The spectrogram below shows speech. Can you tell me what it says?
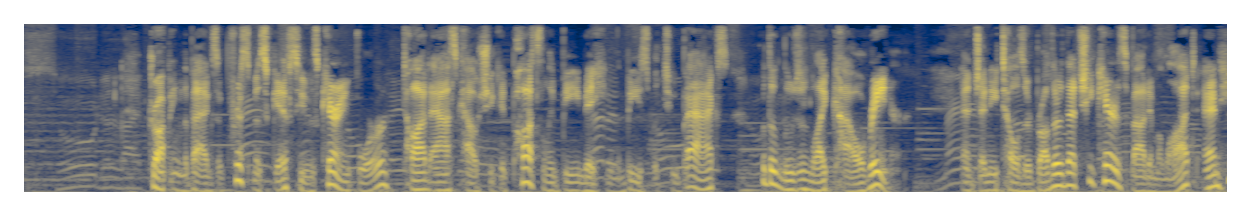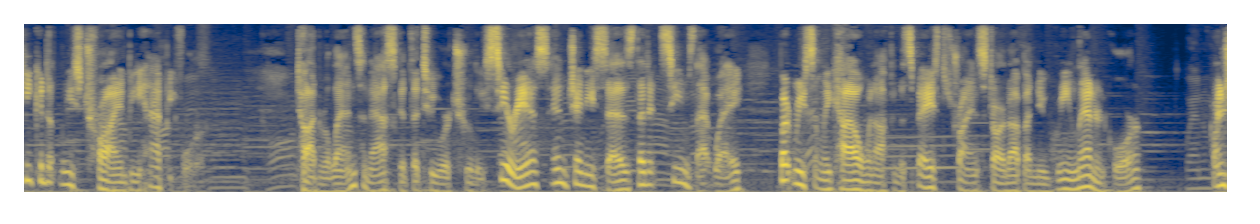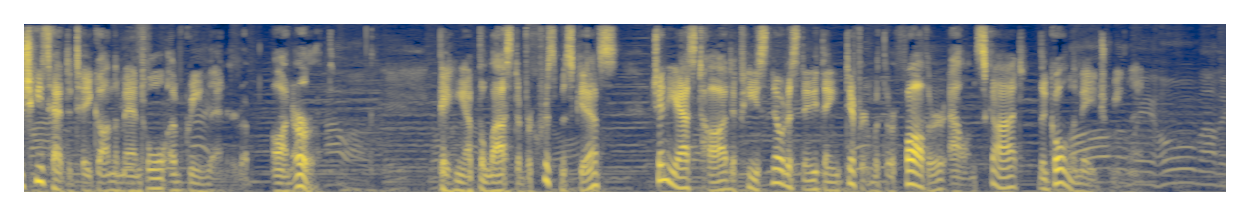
Dropping the bags of Christmas gifts he was carrying for her, Todd asks how she could possibly be making the beast with two backs with a loser like Kyle Rayner. And Jenny tells her brother that she cares about him a lot and he could at least try and be happy for her. Todd relents and asks if the two are truly serious, and Jenny says that it seems that way, but recently Kyle went off into space to try and start up a new Green Lantern Corps, and she's had to take on the mantle of Green Lantern on Earth. Picking up the last of her Christmas gifts, Jenny asks Todd if he's noticed anything different with her father, Alan Scott, the Golden Age Green Lantern.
